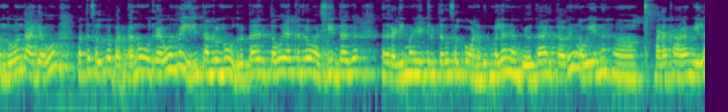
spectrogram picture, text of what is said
ಒಂದೊಂದು ಆಗ್ಯಾವು. ಮತ್ತು ಸ್ವಲ್ಪ ಭತ್ತನೂ ಉದ್ರ್ಯಾವು. ಅಂದರೆ ಇಲ್ಲಿ ತಂದ್ರೂ ಉದುರ್ತಾ ಇರ್ತಾವೆ. ಯಾಕಂದ್ರೆ ಹಸಿ ಇದ್ದಾಗ ರೆಡಿ ಮಾಡಿ ಇಟ್ಟಿರ್ತಾರೆ ಸ್ವಲ್ಪ ಒಣಗಿದ ಮೇಲೆ ಬೀಳ್ತಾ ಇರ್ತಾವೆ ರೀ ಅವು ಏನು ಮಾಡೋಕ್ಕಾಗಂಗಿಲ್ಲ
